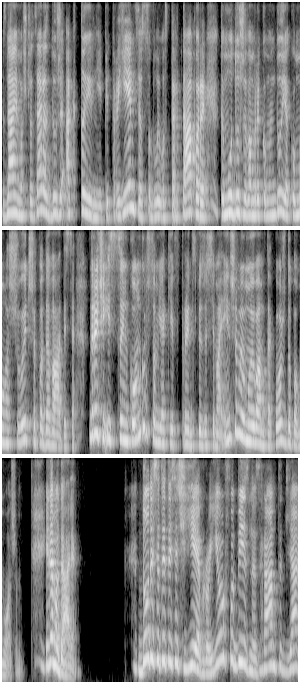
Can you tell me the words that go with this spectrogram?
Знаємо, що зараз дуже активні підприємці, особливо стартапери, тому дуже вам рекомендую якомога швидше подаватися. До речі, із цим конкурсом, як і в принципі з усіма іншими, ми вам також допоможемо. Ідемо далі. До 10 тисяч євро Business – гранти для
